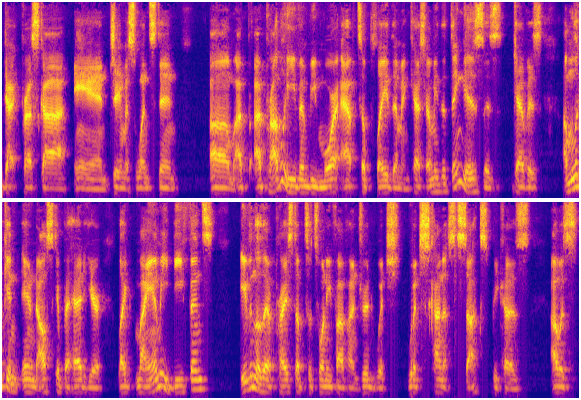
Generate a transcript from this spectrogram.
Dak Prescott and Jameis Winston. Um, I, I'd probably even be more apt to play them in cash. I mean, the thing is, is Kev is I'm looking, and I'll skip ahead here. Like Miami defense, even though they're priced up to 2,500, which which kind of sucks because I was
